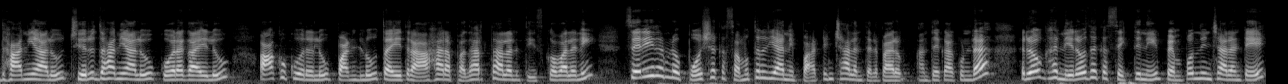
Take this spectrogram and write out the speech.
ధాన్యాలు చిరుధాన్యాలు కూరగాయలు ఆకుకూరలు పండ్లు తదితర ఆహార పదార్థాలను తీసుకోవాలని శరీరంలో పోషక సమతుల్యాన్ని పాటించాలని తెలిపారు. అంతేకాకుండా రోగ నిరోధక శక్తిని పెంపొందించాలంటే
